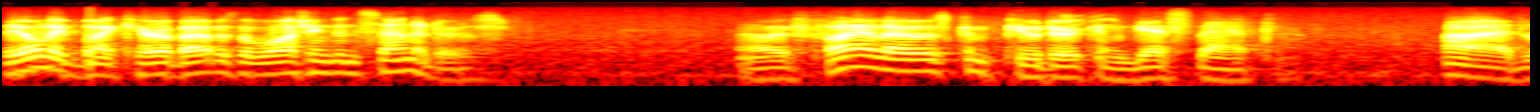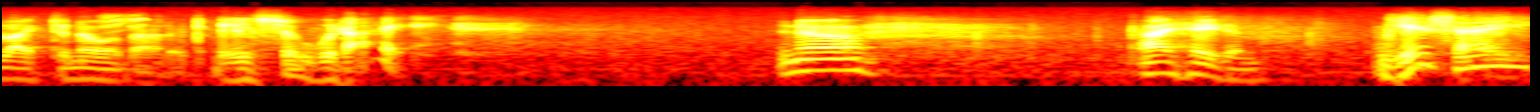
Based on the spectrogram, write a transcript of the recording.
the only one I care about is the Washington Senators. Now, if Philo's computer can guess that, I'd like to know about it. Well, so would I. You know, I hate him. Yes, I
